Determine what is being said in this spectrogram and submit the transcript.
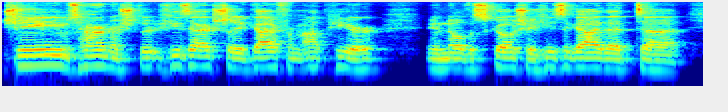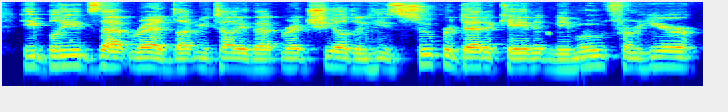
James Harnish. He's actually a guy from up here in Nova Scotia. He's a guy that uh, he bleeds that red. Let me tell you that red shield, and he's super dedicated. And he moved from here,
